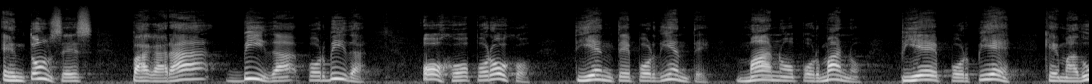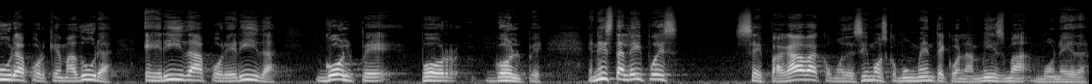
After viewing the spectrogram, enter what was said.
entonces pagará vida por vida, ojo por ojo, diente por diente, mano por mano, pie por pie, quemadura por quemadura, herida por herida, golpe por golpe. En esta ley pues se pagaba, como decimos comúnmente, con la misma moneda.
